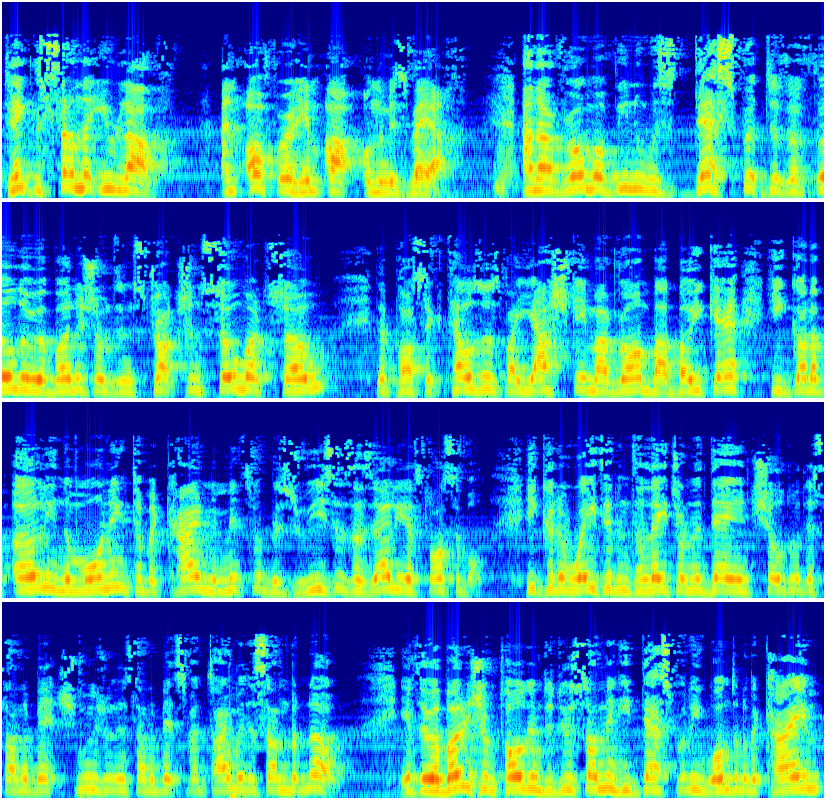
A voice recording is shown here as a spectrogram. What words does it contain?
take the son that you love, and offer him up on the Mizbeach. And Avram Avinu was desperate to fulfill the Rabbi Shalom's instructions, so much so, the Pasuk tells us by Yashkem Avram Baboike, he got up early in the morning to Mekayim the mitzvah bezrizas as early as possible. He could have waited until later in the day and chilled with his son a bit, schmoozed with his son a bit, spent time with his son, but no. If the Rabbi Shalom told him to do something, he desperately wanted to Mekayim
